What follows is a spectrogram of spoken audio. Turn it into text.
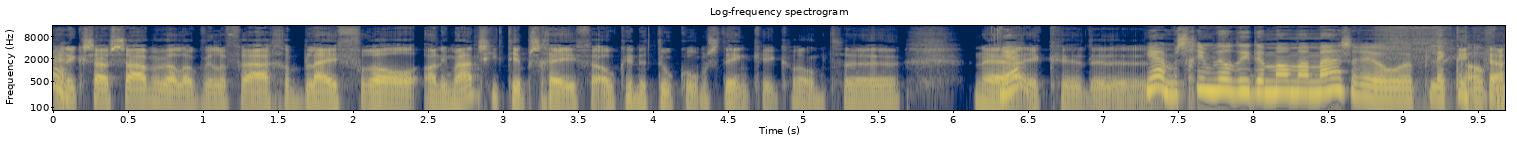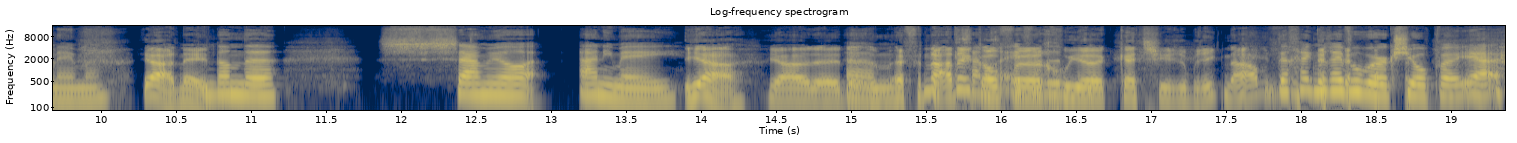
Ja. En ik zou samen wel ook willen vragen, blijf vooral animatietips geven, ook in de toekomst, denk ik. Want, eh, nou ja, Ja. ik... eh, de- Ja, misschien wil hij de Mama Mazereel eh, plek overnemen. ja, nee. En dan de Samuel Anime. Ja, ja de- de- Ehm, even nadenken over een de- goede catchy rubrieknaam. Dan ga ik nog even workshoppen, ja.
